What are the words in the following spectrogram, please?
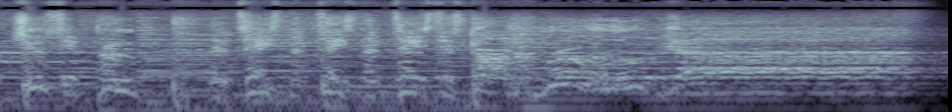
Juicy fruit, the taste, the taste, the taste is gonna move you.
